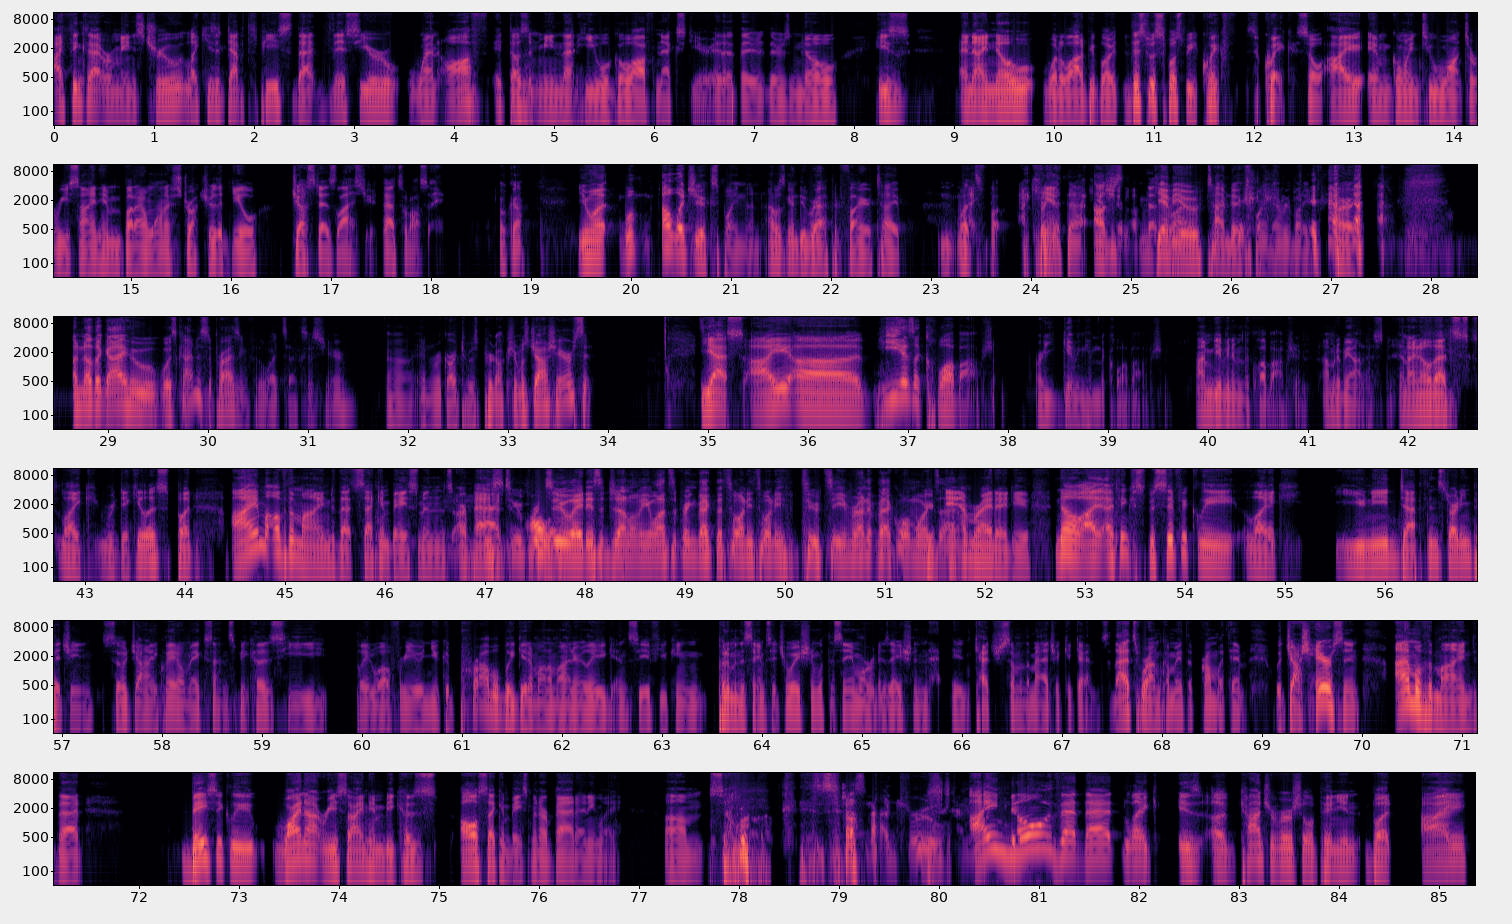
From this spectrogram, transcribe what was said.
I think that remains true. Like he's a depth piece that this year went off. It doesn't mean that he will go off next year. eh, That there, there's no he's. And I know what a lot of people are. This was supposed to be quick, quick. So I am going to want to re-sign him, but I want to structure the deal just as last year. That's what I'll say. okay you know what? Well, i'll let you explain then. I was going to do rapid fire type. Let's fu- I can't forget that. can't i'll just give why. you time to explain to everybody. All right. Another guy who was kind of surprising for the white sox this year uh, in regard to his production was josh harrison. Yes, I uh he is a club option. Are you giving him the club option I'm giving him the club option. I'm going to be honest. And I know that's like ridiculous, but I'm of the mind that second basemans are bad. He's two for always. two ladies and gentlemen he wants to bring back the 2022 team run it back one more You're time damn right I do. No, I, I think specifically like you need depth in starting pitching. So Johnny Cueto makes sense because he played well for you, and you could probably get him on a minor league and see if you can put him in the same situation with the same organization and catch some of the magic again. So that's where I'm coming from with him. With Josh Harrison, I'm of the mind that basically, why not re-sign him because all second basemen are bad anyway. Um, so, so that's not true. I know that that like is a controversial opinion, but I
